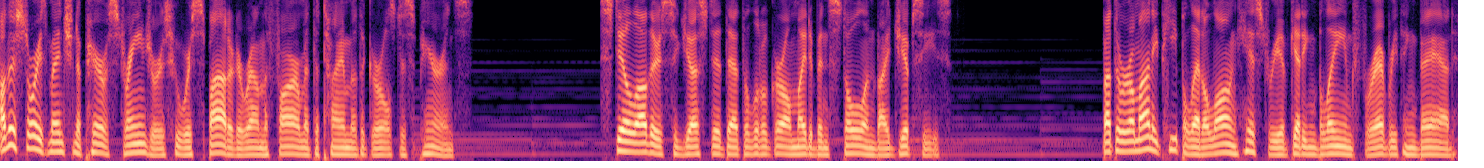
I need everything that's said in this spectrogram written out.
Other stories mention a pair of strangers who were spotted around the farm at the time of the girl's disappearance. Still others suggested that the little girl might have been stolen by gypsies. But the Romani people had a long history of getting blamed for everything bad.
